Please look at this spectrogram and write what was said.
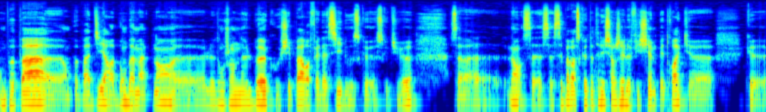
On peut pas, euh, on peut pas dire bon bah maintenant euh, le donjon de Nullbuck ou je sais pas refait d'acide ou ce que ce que tu veux, ça va. Non, ça, ça- c'est pas parce que t'as téléchargé le fichier MP3 que que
